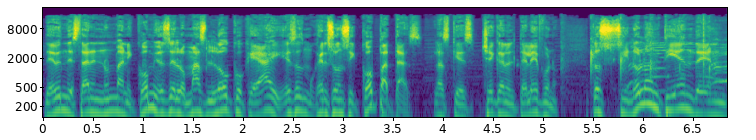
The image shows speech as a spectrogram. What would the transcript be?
Deben de estar en un manicomio, es de lo más loco que hay. Esas mujeres son psicópatas, las que checan el teléfono. Entonces, si no lo entienden... Eh,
